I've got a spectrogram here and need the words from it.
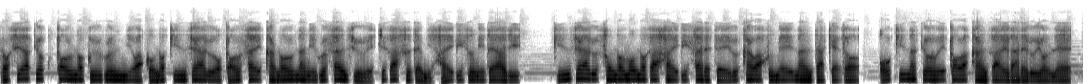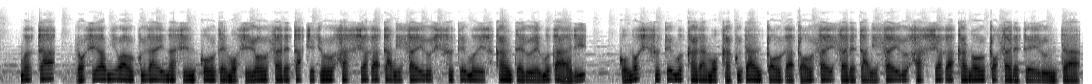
ロシア極東の空軍にはこのキンジャールを搭載可能なミグ31がすでに配備済みであり、キンジャールそのものが配備されているかは不明なんだけど、大きな脅威とは考えられるよね。また、ロシアにはウクライナ侵攻でも使用された地上発射型ミサイルシステムイスカンデル M があり、このシステムからも核弾頭が搭載されたミサイル発射が可能とされているんだ。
